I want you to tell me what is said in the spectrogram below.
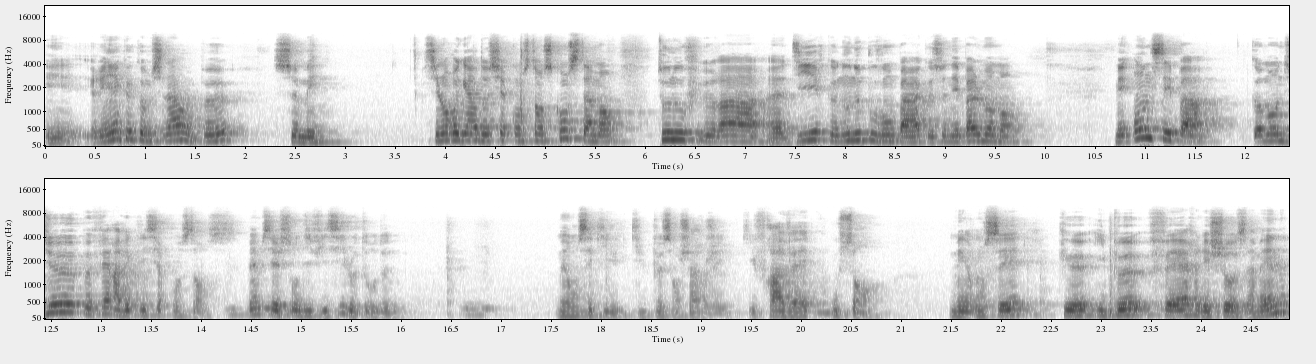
Et rien que comme cela, on peut semer. Si l'on regarde aux circonstances constamment, tout nous fera euh, dire que nous ne pouvons pas, que ce n'est pas le moment. Mais on ne sait pas comment Dieu peut faire avec les circonstances, même si elles sont difficiles autour de nous mais on sait qu'il peut s'en charger, qu'il fera avec ou sans. Mais on sait qu'il peut faire les choses. Amen.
